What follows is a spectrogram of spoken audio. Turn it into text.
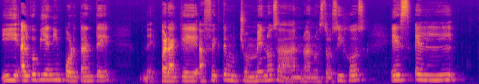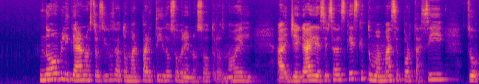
Y algo bien importante para que afecte mucho menos a, nuestros hijos es el no obligar a nuestros hijos a tomar partido sobre nosotros, ¿no? El llegar y decir, ¿sabes qué? Es que tu mamá se porta así, tu,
